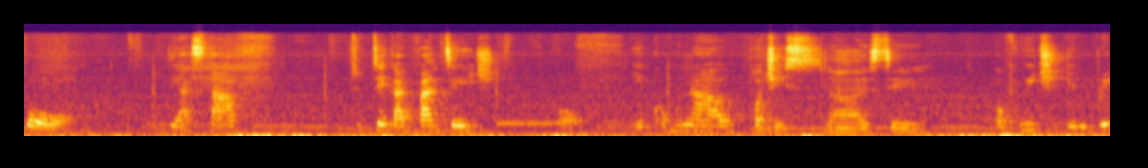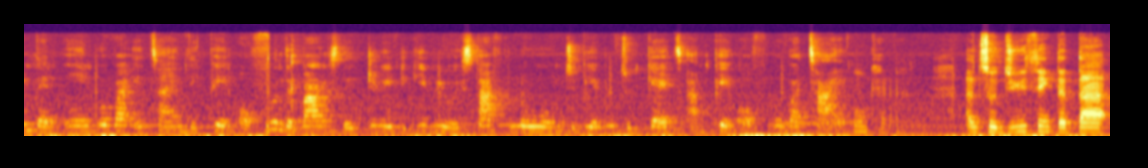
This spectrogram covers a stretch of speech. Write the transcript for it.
for their staff to take advantage a communal purchase ah, i see of which they will bring them in over a time they pay off. Even the banks they do it, they give you a staff loan to be able to get and pay off over time. okay and so do you think that that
